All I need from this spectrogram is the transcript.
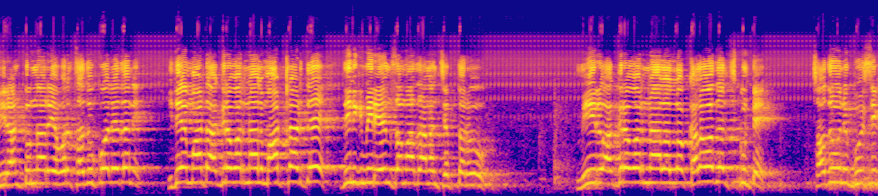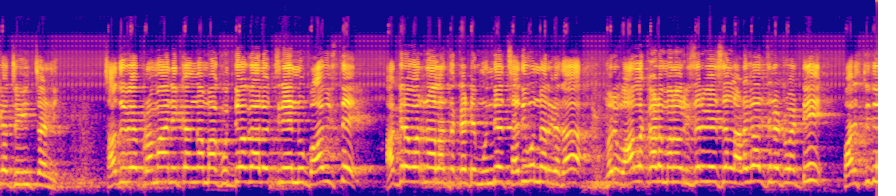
మీరు అంటున్నారు ఎవరు చదువుకోలేదని. ఇదే మాట అగ్రవర్ణాలు మాట్లాడితే దీనికి మీరు ఏం సమాధానం చెప్తారు? మీరు అగ్రవర్ణాలలో కలవదలుచుకుంటే చదువుని భూసిగా చూపించండి చదువే ప్రామాణికంగా మాకు ఉద్యోగాలు వచ్చినాయని నువ్వు భావిస్తే అగ్రవర్ణాలంతకంటే ముందే చదివి ఉన్నారు కదా. మరి వాళ్ళ కాడ మనం రిజర్వేషన్లు అడగాల్సినటువంటి పరిస్థితి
